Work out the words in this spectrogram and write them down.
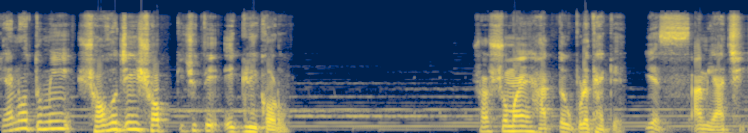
কেন তুমি সহজেই সব কিছুতে এগ্রি করো? সবসময় হাতটা উপরে থাকে। ইয়েস আমি আছি।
